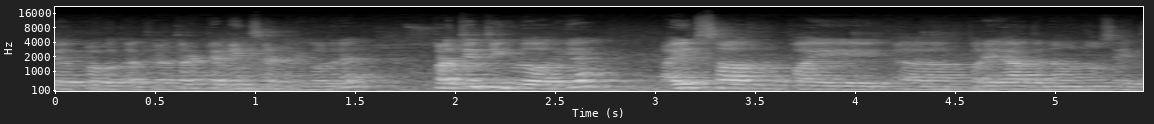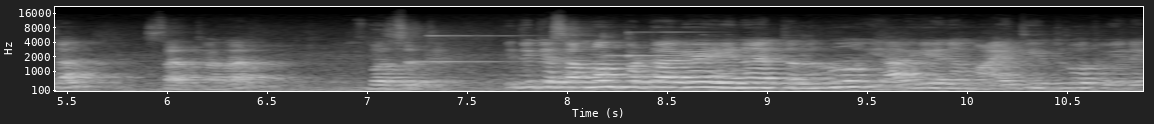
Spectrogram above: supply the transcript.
ಕೇಳ್ಕೊಳ್ಬೇಕಂತ ಹೇಳ್ತಾರೆ. ಟ್ರೈನಿಂಗ್ ಸೆಂಟರ್ಗೆ ಹೋದ್ರೆ ಪ್ರತಿ ತಿಂಗಳು ಅವರಿಗೆ ಐದು ಸಾವಿರ ರೂಪಾಯಿ ಪರಿಹಾರ ಧನವನ್ನು ಸಹಿತ ಸರ್ಕಾರ ಭರಿಸುತ್ತೆ. ಇದಕ್ಕೆ ಸಂಬಂಧಪಟ್ಟಾಗೆ ಏನಾಯ್ತಂದ್ರೂ ಯಾರಿಗೆ ಏನೋ ಮಾಹಿತಿ ಇದ್ರು ಅಥವಾ ಏನೇ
